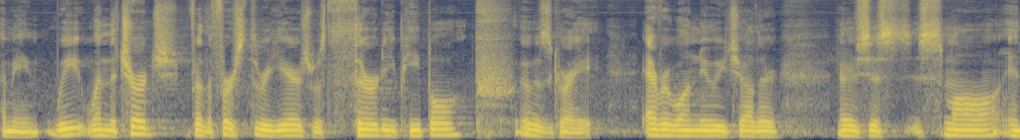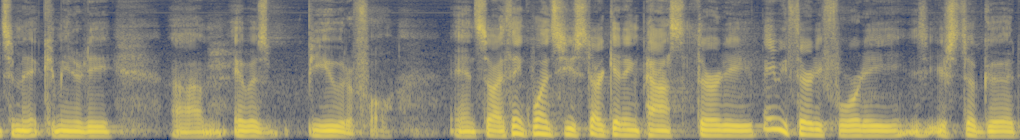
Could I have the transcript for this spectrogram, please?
I mean, we when the church for the first three years was 30 people, it was great. Everyone knew each other. It was just a small, intimate community. Um, it was beautiful. And so I think once you start getting past 30, maybe 30, 40, you're still good,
